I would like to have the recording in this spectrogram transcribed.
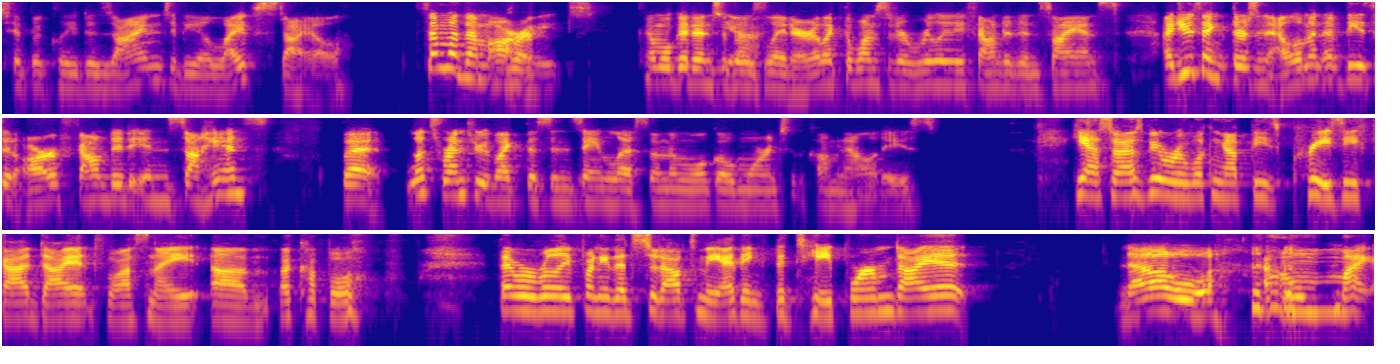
typically designed to be a lifestyle some of them are right and we'll get into yeah. those later like the ones that are really founded in science i do think there's an element of these that are founded in science but let's run through like this insane list and then we'll go more into the commonalities yeah. So as we were looking up these crazy fad diets last night, um, a couple that were really funny that stood out to me. I think the tapeworm diet. No. oh my!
